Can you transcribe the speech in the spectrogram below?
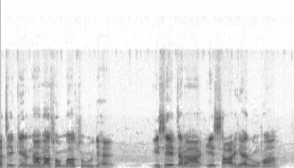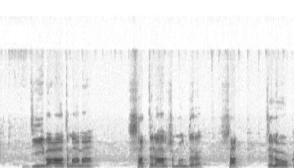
ਅਤੇ ਕਿਰਨਾਂ ਦਾ ਸੋਮਾ ਸੂਰਜ ਹੈ, ਇਸੇ ਤਰ੍ਹਾਂ ਇਹ ਸਾਰੀਆਂ ਰੂਹਾਂ, ਜੀਵ ਆਤਮਾਵਾਂ, ਸਤਨਾਮ ਸਮੁੰਦਰ, ਸੱਤ ਲੋਕ,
